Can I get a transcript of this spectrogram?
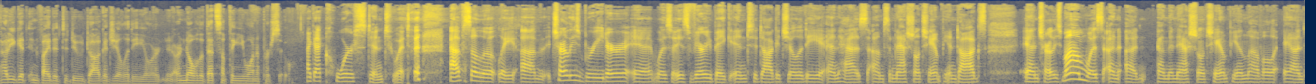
how do you get invited to do dog agility or or know that that's something you want to pursue? I got coerced into it. Absolutely. Um, Charlie's breeder uh, was is very big into dog agility and has um, some national champion dogs. And Charlie's mom was on, on, on the national champion level and.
